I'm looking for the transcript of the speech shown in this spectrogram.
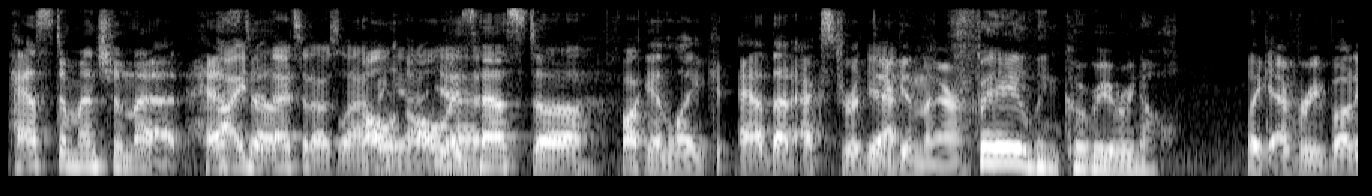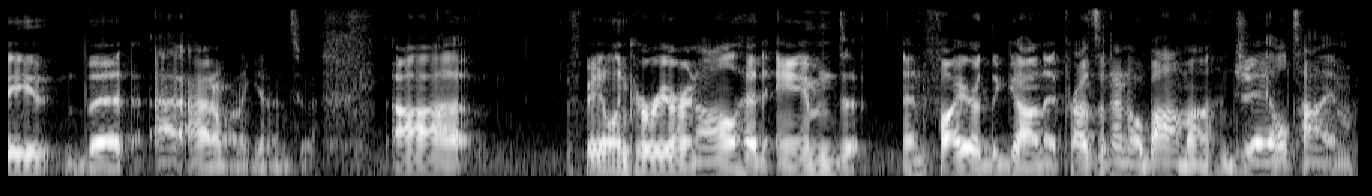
has to mention that? Has I to, that's what I was laughing al- at. Always yeah. has to fucking like add that extra Yeah. dig in there. Failing career and all. Like everybody that I, I don't want to get into it. Uh, failing career and all had aimed and fired the gun at President Obama. Jail time.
